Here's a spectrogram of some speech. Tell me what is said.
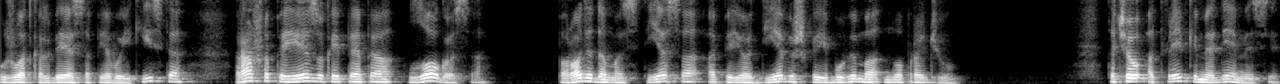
užuot kalbėjęs apie vaikystę, rašo apie Jėzų kaip apie logosą, parodydamas tiesą apie jo dievišką įbuvimą nuo pradžių. Tačiau atkreipkime dėmesį,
